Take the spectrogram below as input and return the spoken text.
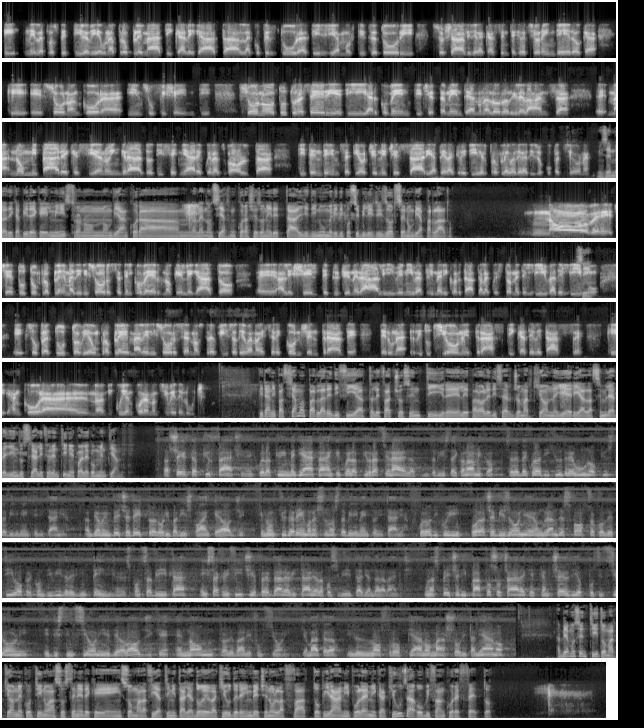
e nella prospettiva vi è una problematica legata alla copertura degli ammortizzatori sociali della cassa integrazione in deroga che eh, sono ancora insufficienti. Sono tutta una serie di argomenti, certamente hanno una loro rilevanza, eh, ma non mi pare che siano in grado di segnare quella svolta di tendenza che oggi è necessaria per aggredire il problema della disoccupazione. Mi sembra di capire che il Ministro non, non, ancora, non, è, non sia ancora sceso nei dettagli di numeri, di possibili risorse, non vi ha parlato. No, c'è tutto un problema di risorse del governo che è legato eh, alle scelte più generali, veniva prima ricordata la questione dell'IVA, dell'IMU sì. e soprattutto vi è un problema, le risorse a nostro avviso devono essere concentrate per una riduzione drastica delle tasse ancora, no, di cui ancora non si vede luce. Pirani, passiamo a parlare di Fiat. Le faccio sentire le parole di Sergio Marchionne ieri all'Assemblea degli Industriali Fiorentini e poi le commentiamo. La scelta più facile, quella più immediata, anche quella più razionale dal punto di vista economico, sarebbe quella di chiudere uno o più stabilimenti in Italia. Abbiamo invece detto, e lo ribadisco anche oggi, che non chiuderemo nessuno stabilimento in Italia. Quello di cui ora c'è bisogno è un grande sforzo collettivo per condividere gli impegni, le responsabilità e i sacrifici per dare all'Italia la possibilità di andare avanti una specie di patto sociale che cancelli opposizioni e distinzioni ideologiche e non tra le varie funzioni. Chiamatela il nostro piano Marshall italiano. Abbiamo sentito Marchionne continua a sostenere che insomma, la Fiat in Italia doveva chiudere, invece non l'ha fatto. Pirani, polemica chiusa o vi fa ancora effetto?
